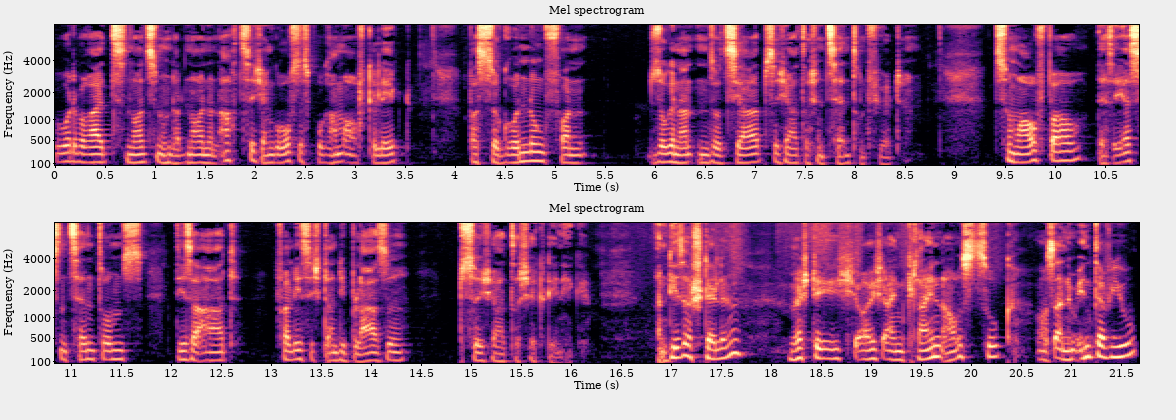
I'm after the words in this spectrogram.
wurde bereits 1989 ein großes Programm aufgelegt, was zur Gründung von sogenannten sozialpsychiatrischen Zentren führte. Zum Aufbau des ersten Zentrums dieser Art verließ sich dann die Blase Psychiatrische Klinik. An dieser Stelle möchte ich euch einen kleinen Auszug aus einem Interview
